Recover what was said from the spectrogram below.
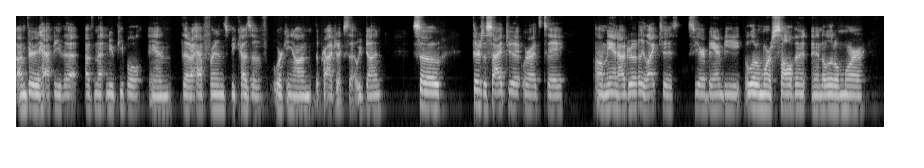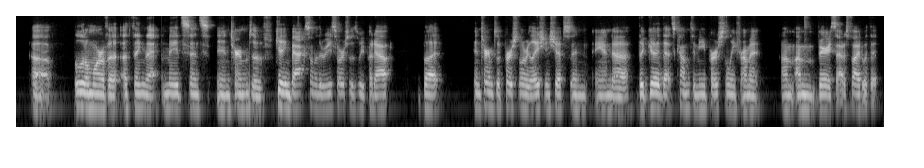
I'm very happy that I've met new people and that I have friends because of working on the projects that we've done. So there's a side to it where I'd say, oh man, I'd really like to see our band be a little more solvent and a little more, uh, a little more of a, a thing that made sense in terms of getting back some of the resources we put out. But in terms of personal relationships and and uh, the good that's come to me personally from it, I'm I'm very satisfied with it.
